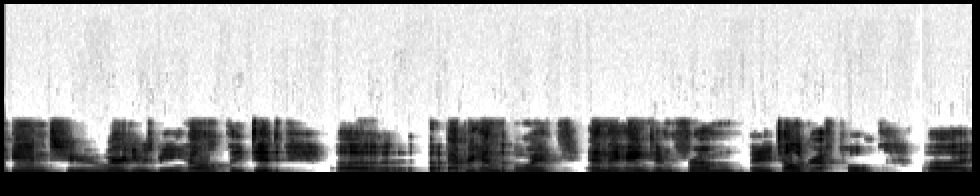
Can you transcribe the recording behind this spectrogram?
into where he was being held. They did uh, uh, apprehend the boy, and they hanged him from a telegraph pole. Uh,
